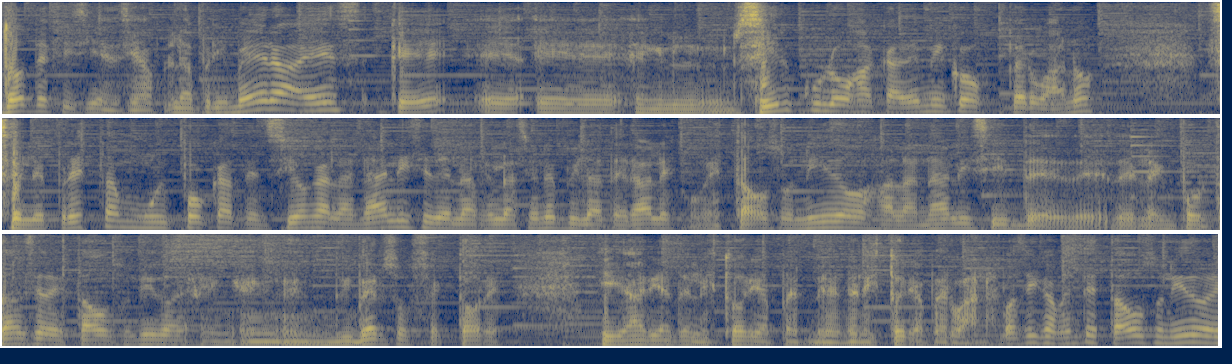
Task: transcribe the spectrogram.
dos deficiencias. La primera es que eh, eh, en círculos académicos peruanos se le presta muy poca atención al análisis de las relaciones bilaterales con Estados Unidos, al análisis de, la importancia de Estados Unidos en, diversos sectores y áreas de la, historia, de, la historia peruana. Básicamente Estados Unidos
